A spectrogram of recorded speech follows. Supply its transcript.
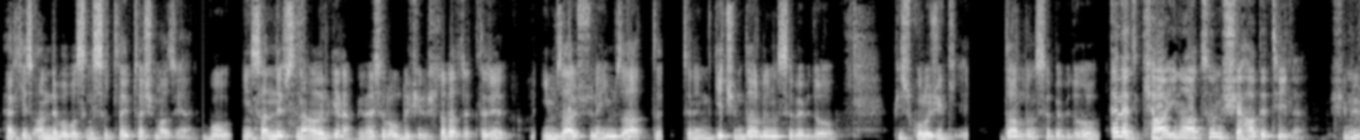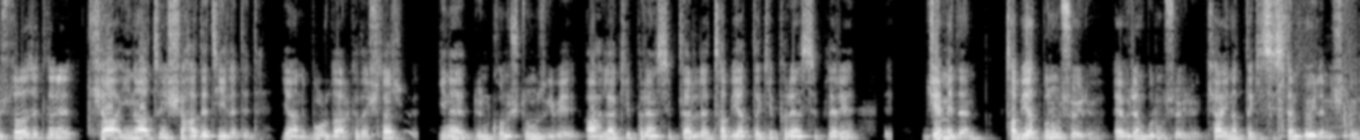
herkes anne babasını sırtlayıp taşımaz yani. Bu insan nefsine ağır gelen bir mesele olduğu için Üstad Hazretleri imza üstüne imza attı. Senin geçim darlığının sebebi de o. Psikolojik darlığın sebebi de o. Evet kainatın şehadetiyle. Şimdi Üstad Hazretleri kainatın şehadetiyle dedi. Yani burada arkadaşlar yine dün konuştuğumuz gibi ahlaki prensiplerle tabiattaki prensipleri e, cem eden, tabiat bunu mu söylüyor? Evren bunu mu söylüyor? Kainattaki sistem böyle mi işliyor?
